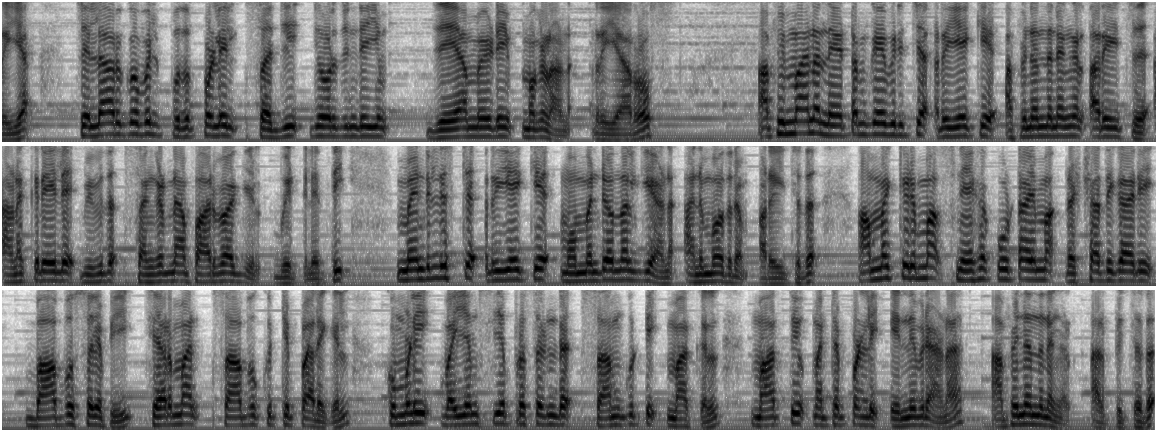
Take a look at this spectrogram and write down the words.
റിയ. ചെല്ലാർകോവിൽ പുതുപ്പള്ളിയിൽ സജി ജോർജിന്റെയും ജയാമ്മയുടെയും മകളാണ് റിയ റോസ്. അഭിമാന നേട്ടം കൈവരിച്ച റിയയ്ക്ക് അഭിനന്ദനങ്ങൾ അറിയിച്ച് അണക്കരയിലെ വിവിധ സംഘടനാ ഭാരവാഹികൾ വീട്ടിലെത്തി. മെന്റലിസ്റ്റ് റിയയ്ക്ക് മൊമെന്റോ നൽകിയാണ് അനുമോദനം അറിയിച്ചത്. അമ്മയ്ക്കൊരുമ സ്നേഹക്കൂട്ടായ്മ രക്ഷാധികാരി Babu Surabhi chairman Sabu Kuttippalakal Kumily Y M C A president Samkutty Makkal Mathew Mattappally എന്നിവരാണ് അഭിനന്ദനങ്ങൾ അർപ്പിച്ചത്.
